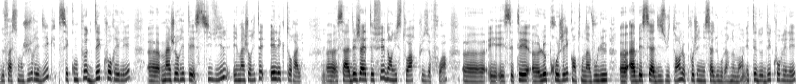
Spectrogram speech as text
de façon juridique, c'est qu'on peut décorréler euh, majorité civile et majorité électorale. Euh, ça a déjà été fait dans l'histoire plusieurs fois. Euh, et, c'était euh, le projet, quand on a voulu abaisser à 18 ans, le projet initial du gouvernement était de décorréler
